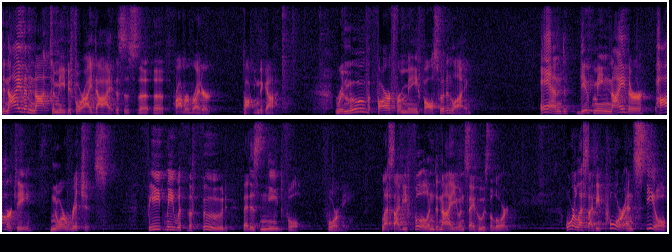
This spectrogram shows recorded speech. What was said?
Deny them not to me before I die. This is the, the proverb writer talking to God. Remove far from me falsehood and lying, and give me neither poverty nor riches Feed me with the food that is needful for me, lest I be full and deny you and say, Who is the Lord? or lest I be poor and steal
